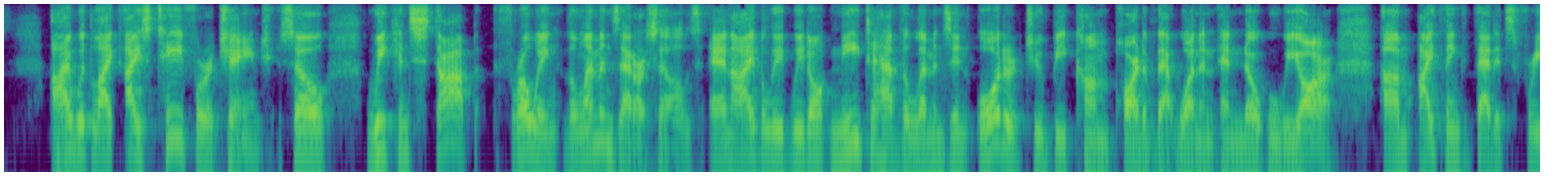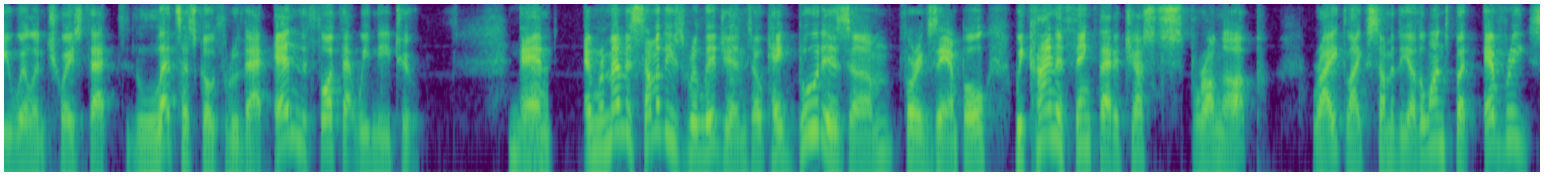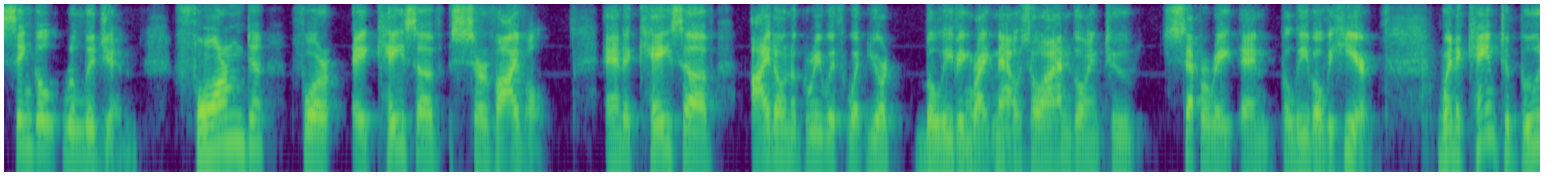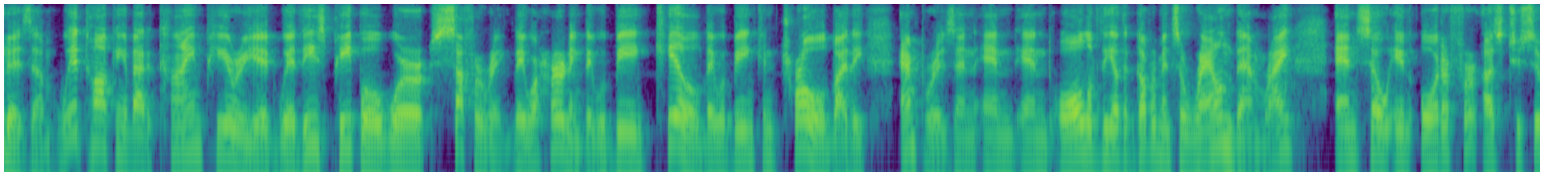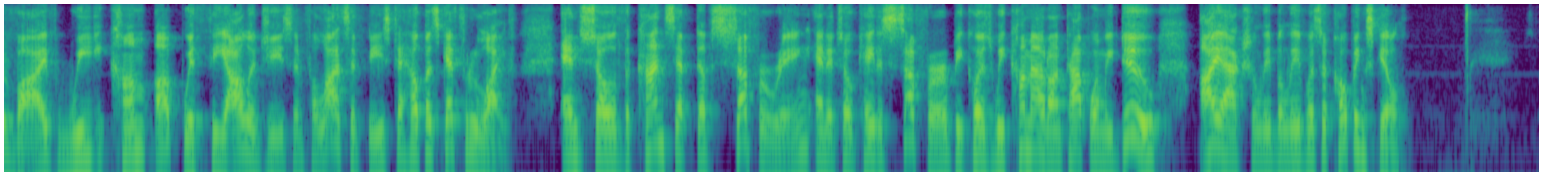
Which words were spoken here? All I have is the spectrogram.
I would like iced tea for a change. So we can stop throwing the lemons at ourselves. And I believe we don't need to have the lemons in order to become part of that one and, and know who we are. Um, I think that it's free will and choice that lets us go through that and the thought that we need to. Yeah. And and remember, some of these religions, okay, Buddhism, for example, we kind of think that it just sprung up right? Like some of the other ones, but every single religion formed for a case of survival and a case of, I don't agree with what you're believing right now, so I'm going to separate and believe over here when it came to Buddhism, we're talking about a time period where these people were suffering, they were hurting, they were being killed, they were being controlled by the emperors and and and all of the other governments around them, right? And so in order for us to survive, we come up with theologies and philosophies to help us get through life. And so the concept of suffering, and it's okay to suffer because we come out on top when we do, I actually believe was a coping skill.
